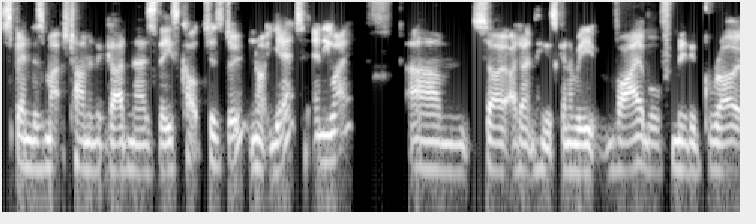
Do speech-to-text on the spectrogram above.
spend as much time in the garden as these cultures do. Not yet, anyway. Um, so I don't think it's going to be viable for me to grow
